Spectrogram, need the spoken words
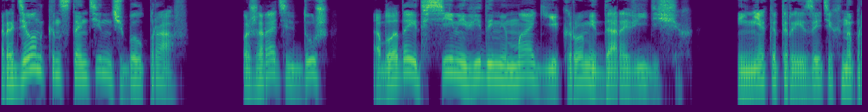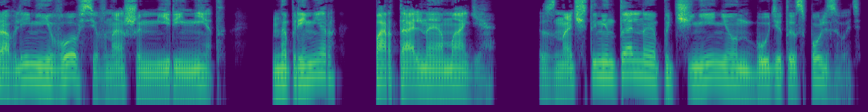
Родион Константинович был прав. Пожиратель душ обладает всеми видами магии, кроме дара видящих. И некоторые из этих направлений вовсе в нашем мире нет. Например, портальная магия. Значит, и ментальное подчинение он будет использовать.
